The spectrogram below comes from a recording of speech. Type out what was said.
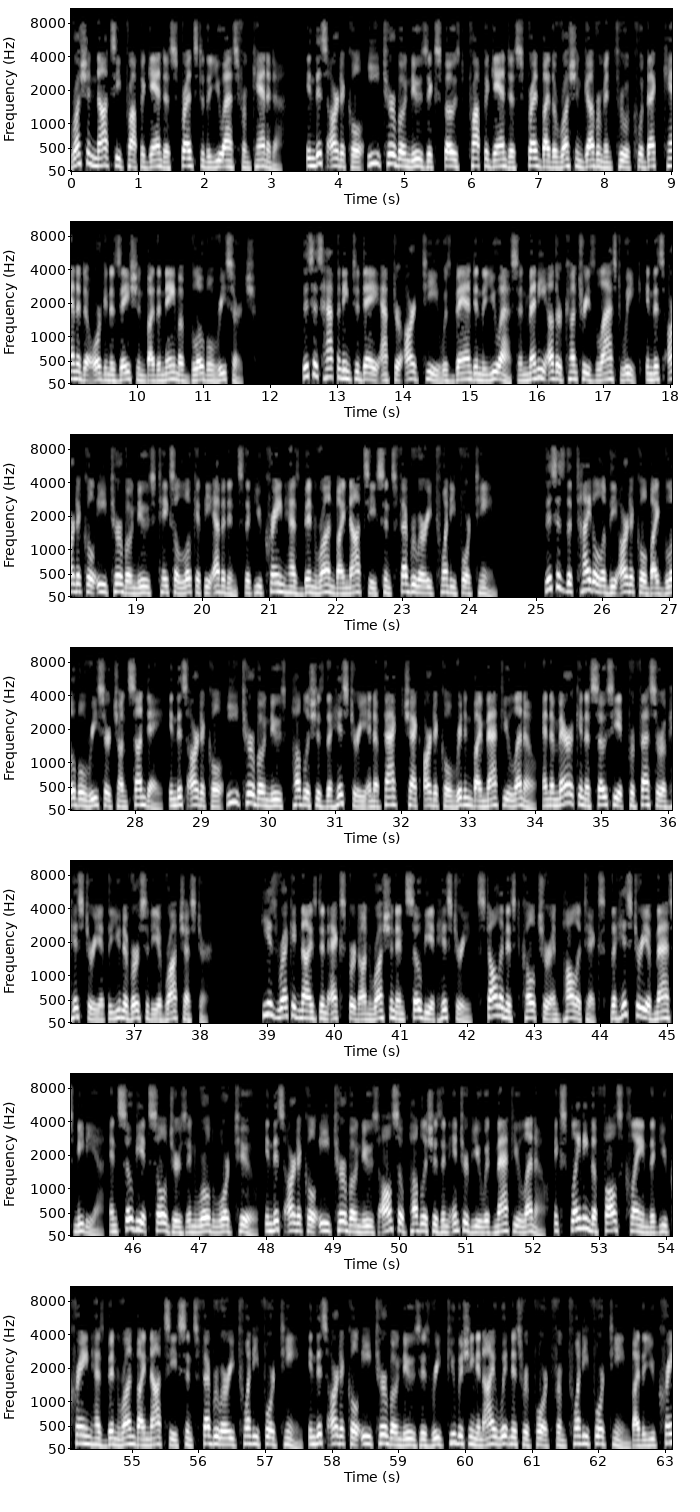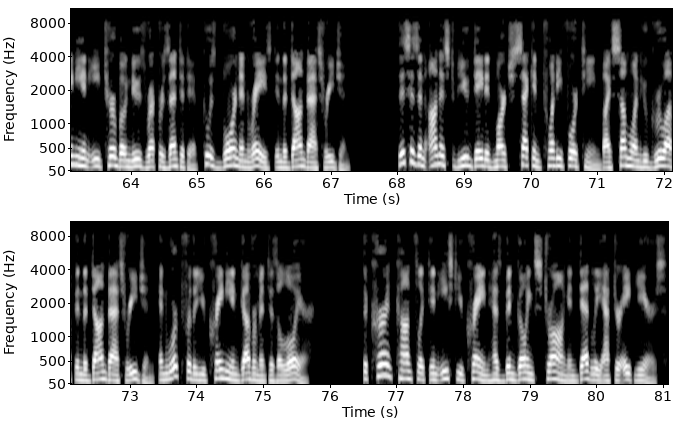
Russian Nazi propaganda spreads to the U.S. from Canada. In this article, E-Turbo News exposed propaganda spread by the Russian government through a Quebec, Canada organization by the name of Global Research. This is happening today after RT was banned in the US and many other countries last week. In this article, E-Turbo News takes a look at the evidence that Ukraine has been run by Nazis since February 2014. This is the title of the article by Global Research on Sunday. In this article, E-Turbo News publishes the history in a fact-check article written by Matthew Lenoe, an American associate professor of history at the University of Rochester. He is recognized an expert on Russian and Soviet history, Stalinist culture and politics, the history of mass media, and Soviet soldiers in World War II. In this article E-Turbo News also publishes an interview with Matthew Lenoe, explaining the false claim that Ukraine has been run by Nazis since February 2014. In this article E-Turbo News is republishing an eyewitness report from 2014 by the Ukrainian E-Turbo News representative, who was born and raised in the Donbass region. This is an honest view dated March 2, 2014 by someone who grew up in the Donbass region, and worked for the Ukrainian government as a lawyer. The current conflict in East Ukraine has been going strong and deadly after eight years.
